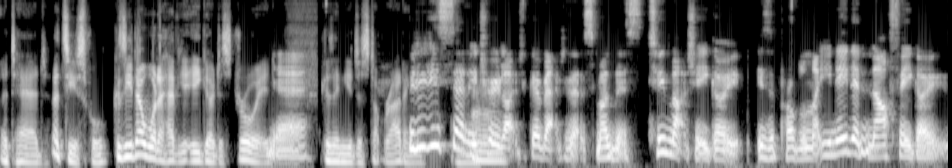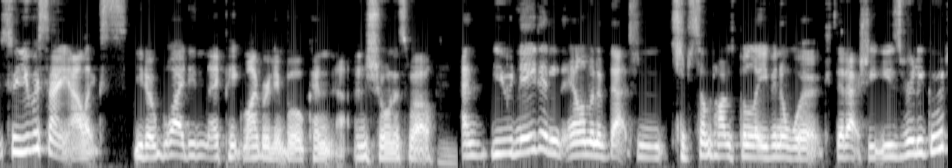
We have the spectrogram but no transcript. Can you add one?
a tad. That's useful because you don't want to have your ego destroyed Yeah. because then you just stop writing. But it is certainly Mm. true, like to go back to that smugness, too much ego is a problem. Like you need enough ego. So you were saying, Alex, you know, why didn't they pick my brilliant book and, and Sean as well? Mm. And you need an element of that to, to sometimes believe in a work that actually is really good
